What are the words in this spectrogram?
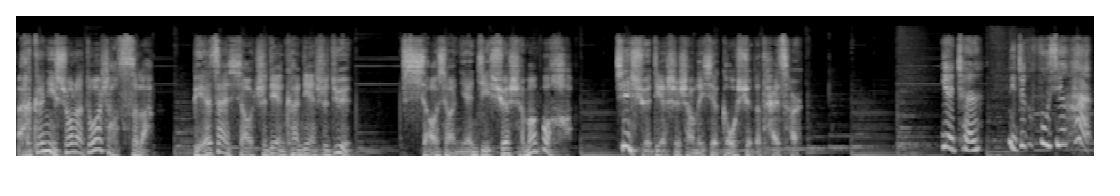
呃，跟你说了多少次了，别在小吃店看电视剧，小小年纪学什么不好，净学电视上那些狗血的台词儿。”叶晨，你这个负心汉，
